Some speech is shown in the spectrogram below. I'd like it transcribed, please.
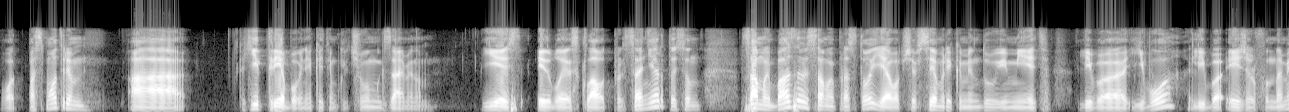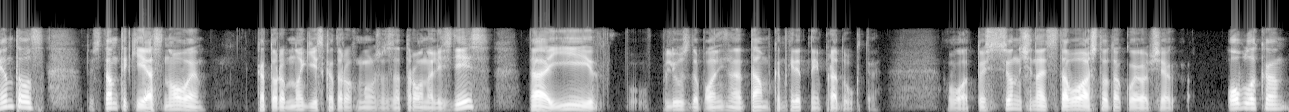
Вот, посмотрим, а, какие требования к этим ключевым экзаменам. Есть AWS Cloud пракционер, то есть он самый базовый, самый простой. Я вообще всем рекомендую иметь либо его, либо Azure Fundamentals. То есть там такие основы, которые, многие из которых мы уже затронули здесь, да, и плюс дополнительно там конкретные продукты. Вот, то есть все начинается с того, а что такое вообще облако,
